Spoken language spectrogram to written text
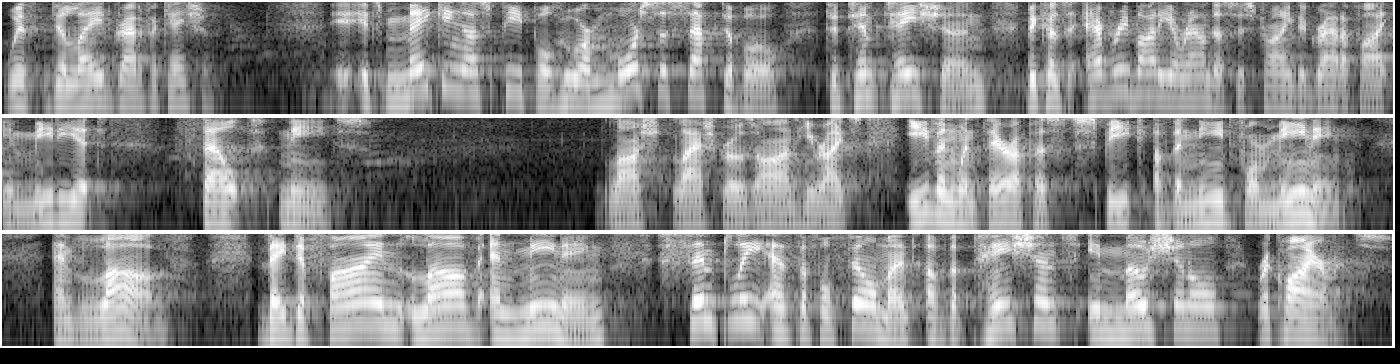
with delayed gratification. It's making us people who are more susceptible to temptation because everybody around us is trying to gratify immediate felt needs. Lasch, goes on, he writes Even when therapists speak of the need for meaning and love, they define love and meaning simply as the fulfillment of the patient's emotional requirements.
